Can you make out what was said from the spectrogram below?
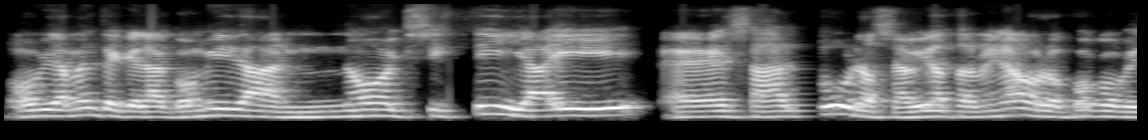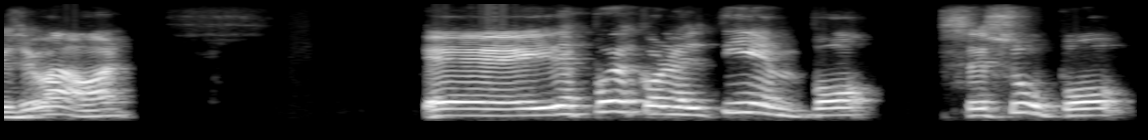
obviamente que la comida no existía ahí a esas alturas, se había terminado lo poco que llevaban. Eh, y después con el tiempo se supo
